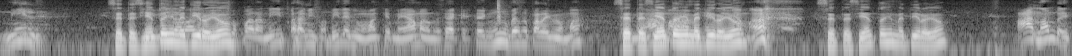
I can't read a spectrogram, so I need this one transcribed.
Mil. 700 y me tiro vale yo. Para mí, para mi familia, mi mamá que me ama, donde sea que estén. Un beso para mi mamá. 700 Me ama, y me tiro yo. me ama. 700 y me tiro yo. Ah, no, hombre,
